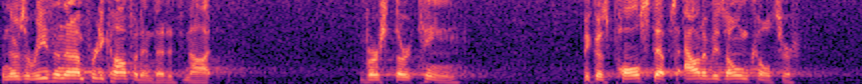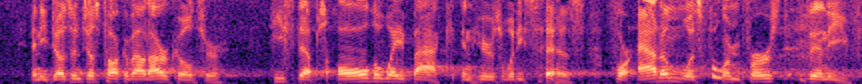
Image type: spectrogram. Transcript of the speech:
And there's a reason that I'm pretty confident that it's not. Verse 13. Because Paul steps out of his own culture and he doesn't just talk about our culture, he steps all the way back, and here's what he says For Adam was formed first, then Eve.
